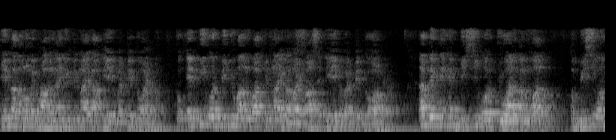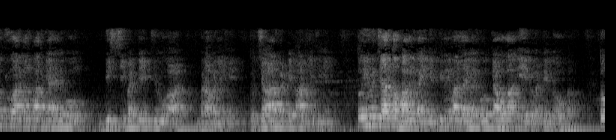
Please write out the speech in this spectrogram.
तीन का दोनों में भाग लगाएँगे, कितना आएगा? एक बट्टे दो आएगा। तो एपी और पीक्यू का अनुपात कितना आएगा? हमारे पास एक बट्टे दो आ गया। अब देखते हैं बीसी और क्यू आर का अनुपात। तो बीसी और क्यू आर का अनुपात क्या है? देखो बीसी बट्टे क्यू आर बराबर लिखे तो चार बट्टे आठ लिखेंगे। तो इनमें चार का भाग लगाएँगे तो कितनी बार जाएगा देखो, क्या होगा? एक बट्टे दो होगा। तो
